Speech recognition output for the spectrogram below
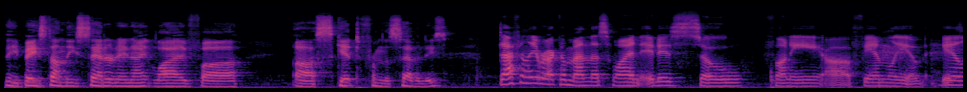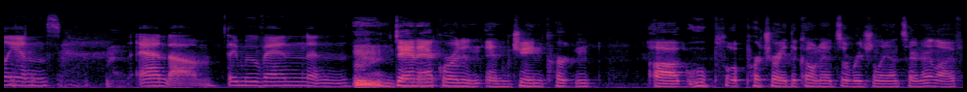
the based on the Saturday Night Live uh, uh, skit from the '70s. Definitely recommend this one. It is so funny. Uh, family of aliens. And um, they move in and Dan Aykroyd and, and Jane Curtin, uh, who pl- portrayed the Coneheads originally on Saturday Night Live.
